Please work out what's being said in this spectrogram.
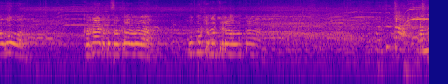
ಅವು ಕರ್ನಾಟಕ ಸರ್ಕಾರದ ಉಪಮುಖ್ಯಮಂತ್ರಿಗಳಾದಂಥ ನಮ್ಮ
